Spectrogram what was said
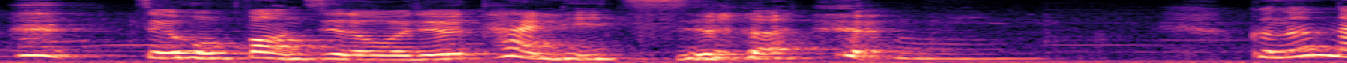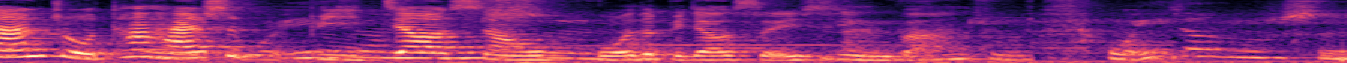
最后放弃了，我觉得太离奇了。可能男主他还是比较想活得比较随性吧男。主，我印象中是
